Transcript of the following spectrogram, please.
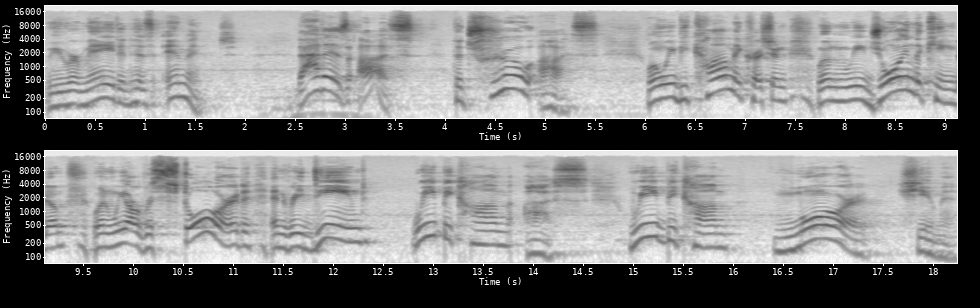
We were made in His image. That is us, the true us. When we become a Christian, when we join the kingdom, when we are restored and redeemed, we become us. We become more human,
